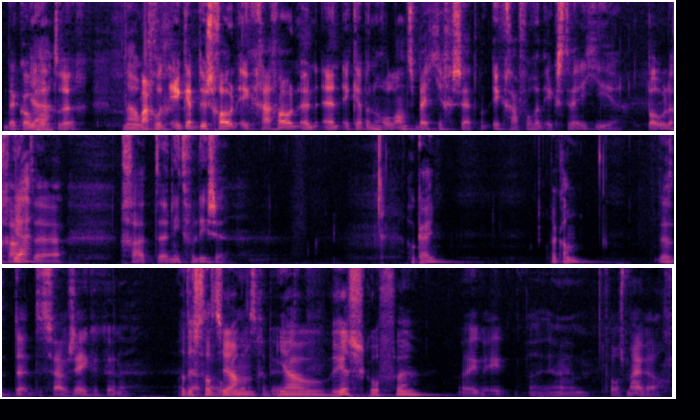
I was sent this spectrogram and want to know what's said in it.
Daar komen Ja. we op terug. Nou, Maar goed, ik heb dus gewoon, ik ga gewoon een, een, ik heb een Hollands bedje gezet. Want ik ga voor een x2'tje hier. Polen gaat, eh, gaat eh, niet verliezen. oké. Dat kan. Dat, dat, dat zou zeker kunnen. Wat is dat, jouw, risk? Of, eh, Ik, ik, eh, ehm, volgens mij wel.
